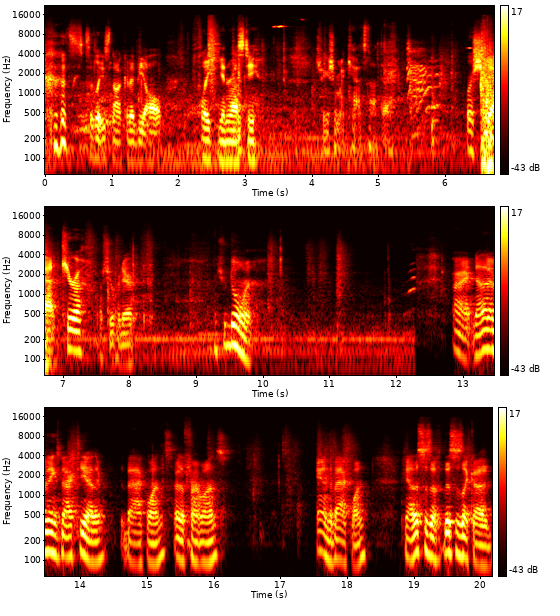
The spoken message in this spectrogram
it's at least not gonna be all flaky and rusty. Just making sure my cat's not there. Where's she at? Kira? Oh, she over there. What you doing? Alright, now that everything's back together, the back ones, or the front ones, and the back one. Yeah, this is a this is like a,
